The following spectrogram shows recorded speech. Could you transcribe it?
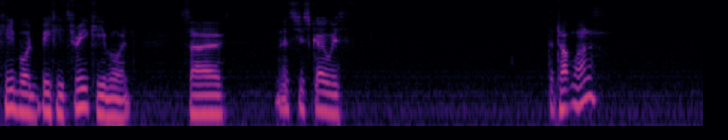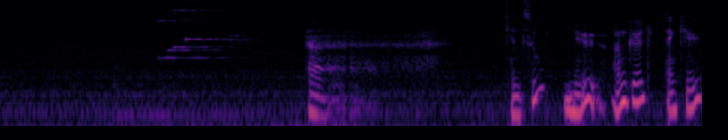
keyboard, BT3 keyboard. So let's just go with the top one. Uh, Kensu? No, I'm good, thank you.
